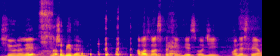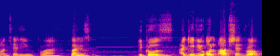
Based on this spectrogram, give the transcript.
She wanna leave? No, she'll be there. I was not expecting this, OG. Honestly, I wanna tell you Why? But- because I give you all options, bro.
